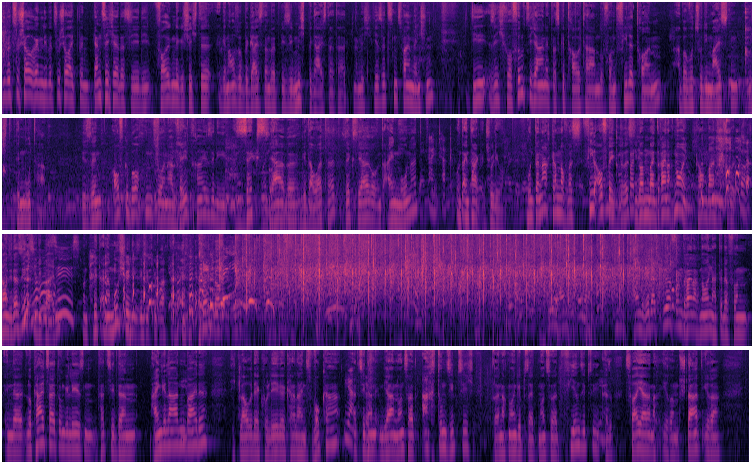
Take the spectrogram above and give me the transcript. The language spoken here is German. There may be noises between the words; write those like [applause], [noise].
Liebe Zuschauerinnen, liebe Zuschauer, ich bin ganz sicher, dass Sie die folgende Geschichte genauso begeistern wird, wie sie mich begeistert hat. Nämlich hier sitzen zwei Menschen, die sich vor 50 Jahren etwas getraut haben, wovon viele träumen, aber wozu die meisten nicht den Mut haben. Wir sind aufgebrochen zu einer Weltreise, die sechs Jahre gedauert hat. Sechs Jahre und ein Monat. Ein Tag. Und ein Tag, Entschuldigung. Und danach kam noch was viel Aufregenderes. Die waren bei drei nach neun. Kaum waren sie zurück. [laughs] Schauen Sie, da sind sie, die beiden. Und mit einer Muschel, die sie mitgebracht haben. [laughs] Ein Redakteur von 3 nach 9 hatte davon in der Lokalzeitung gelesen und hat sie dann eingeladen, ja. beide. Ich glaube, der Kollege Karl-Heinz Wocker ja. hat sie dann im Jahr 1978, 3 nach 9 gibt es seit 1974, ja. also zwei Jahre nach ihrem Start ihrer,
